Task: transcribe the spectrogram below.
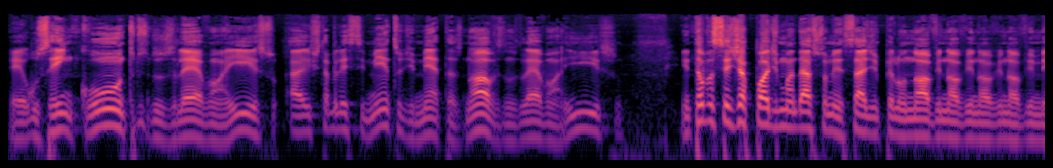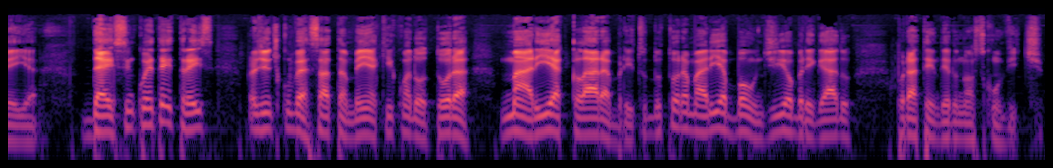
é, os reencontros nos levam a isso, o estabelecimento de metas novas nos levam a isso. Então você já pode mandar sua mensagem pelo 99996-1053 para a gente conversar também aqui com a doutora Maria Clara Brito. Doutora Maria, bom dia, obrigado por atender o nosso convite.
